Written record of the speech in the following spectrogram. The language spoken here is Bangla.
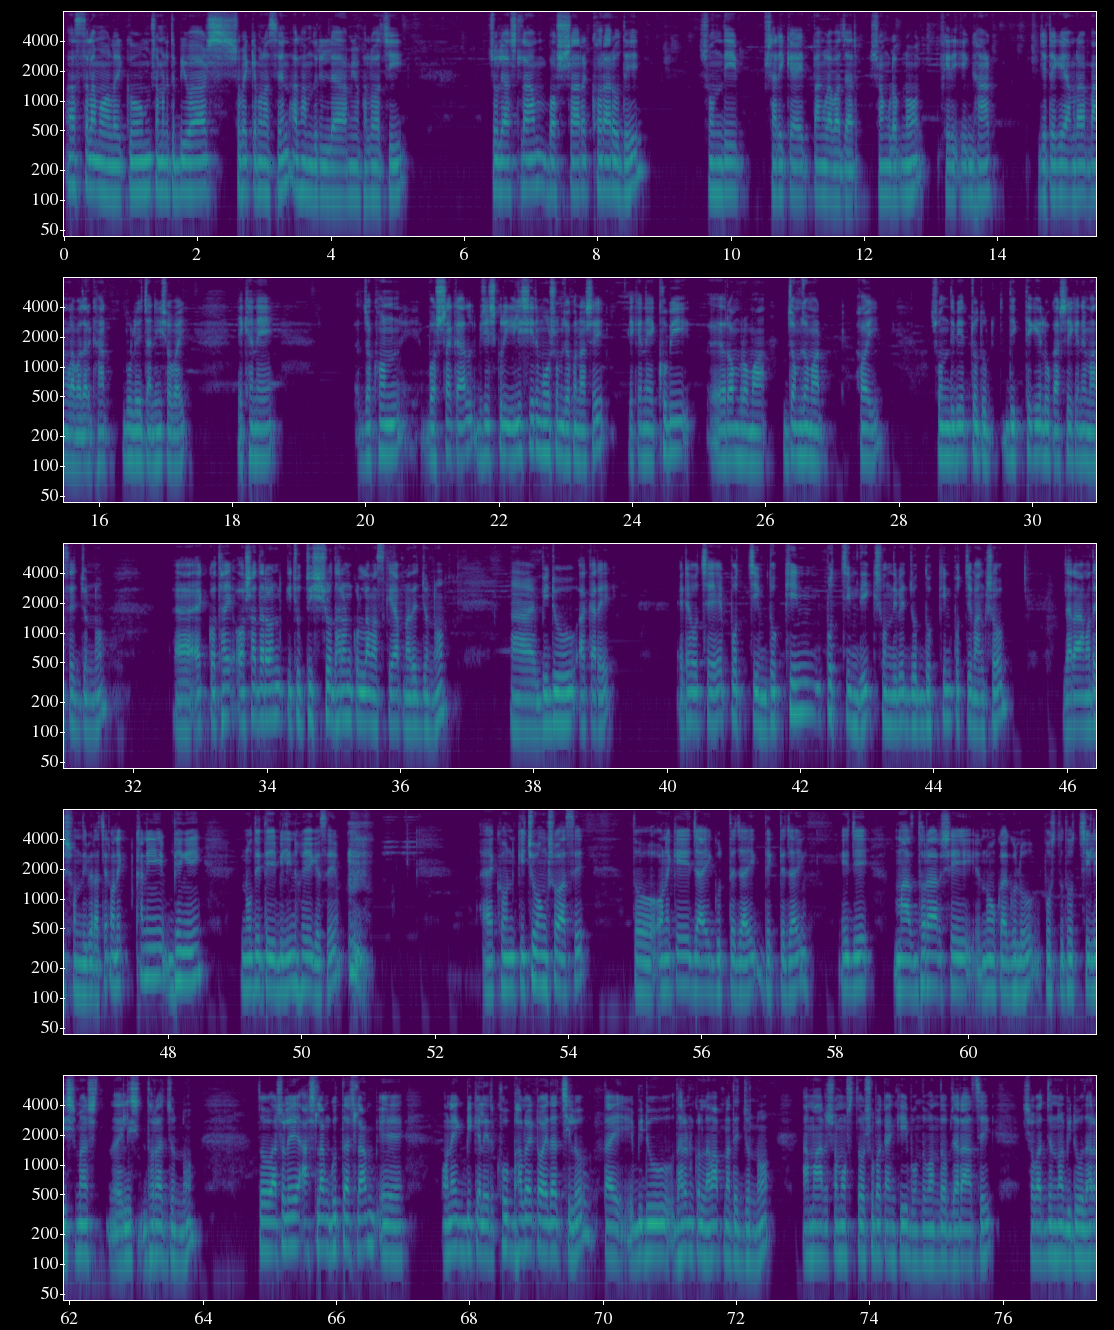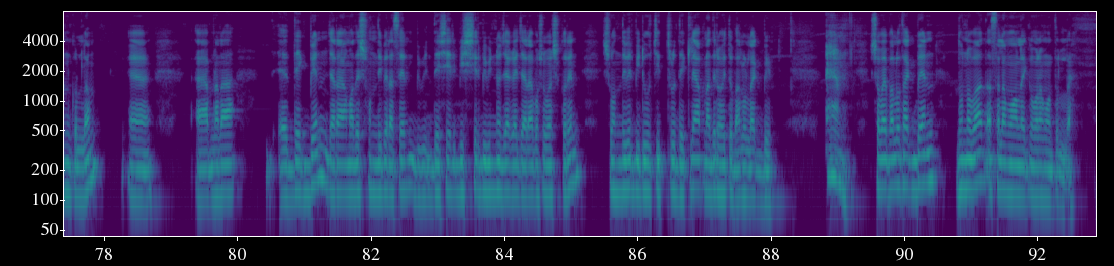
আসসালামু আলাইকুম, সম্মানিত ভিউয়ার্স সবাই কেমন আছেন? আলহামদুলিল্লাহ, আমিও ভালো আছি। চলে আসলাম বর্ষার খরা রোদে। সন্দ্বীপ সারিকায় বাংলা বাজার সংলগ্ন ফেরি ঘাট, যেটাকে আমরা বাংলা বাজার ঘাট বলে জানি সবাই। এখানে যখন বর্ষাকাল, বিশেষ করে ইলিশের মৌসুম যখন আসে, এখানে খুবই রমরমা, জমজমাট হয়। সন্দ্বীপের চতুর্দিক থেকে লোক আসে এখানে মাছের জন্য। এক কথায় অসাধারণ কিছু দৃশ্য ধারণ করলাম আজকে আপনাদের জন্য। ভিডিও আকারে। এটা হচ্ছে পশ্চিম, দক্ষিণ পশ্চিম দিক সন্দ্বীপের দক্ষিণ পশ্চিমাংশ। যারা আমাদের সন্দ্বীপের আছেন, অনেকখানি ভেঙে নদীতে বিলীন হয়ে গেছে। এখন কিছু অংশ আছে, তো অনেকে যায়, ঘুরতে যায়, দেখতে যায়। এই যে মাছ ধরার সেই নৌকাগুলো প্রস্তুত হচ্ছে ইলিশ মাছ, ইলিশ ধরার জন্য। তো আসলে আসলাম, ঘুরতে আসলাম। অনেক বিকেলের খুব ভালো একটা ওয়েদার ছিল, তাই ভিডিও ধারণ করলাম আপনাদের জন্য। আমার সমস্ত শুভাকাঙ্ক্ষী বন্ধুবান্ধব যারা আছে, সবার জন্য ভিডিও ধারণ করলাম। আপনারা দেখবেন যারা আমাদের সন্দীপের আছেন দেশের, বিশ্বের বিভিন্ন জায়গায় যারা বসবাস করেন, সন্দীপের ভিডিও চিত্র দেখলে আপনাদের হয়তো ভালো লাগবে। সবাই ভালো থাকবেন। ধন্যবাদ। আসসালামু আলাইকুম রহমতুল্লাহ।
